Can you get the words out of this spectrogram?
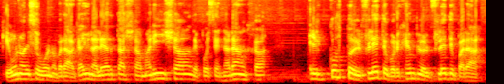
que uno dice, bueno, pará, acá hay una alerta ya amarilla, después es naranja, el costo del flete, por ejemplo, el flete para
